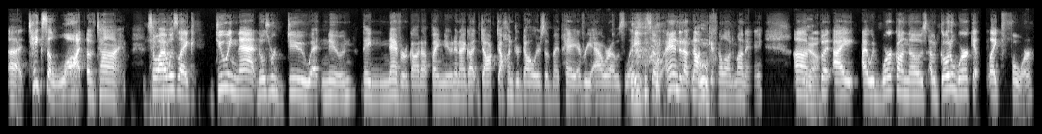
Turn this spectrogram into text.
uh, takes a lot of time. So yeah. I was like, doing that, those were due at noon. They never got up by noon, and I got docked a hundred dollars of my pay every hour I was late. So I ended up not getting a lot of money. Um, yeah. But I I would work on those. I would go to work at like four,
